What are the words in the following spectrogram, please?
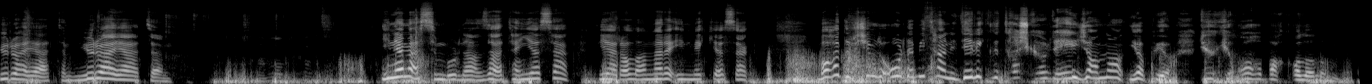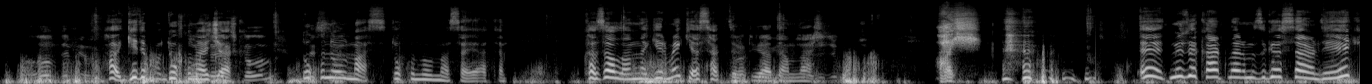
Yürü hayatım, yürü hayatım. İnemezsin buradan zaten yasak. Diğer alanlara inmek yasak. Bahadır şimdi orada bir tane delikli taş gördü heyecanla yapıyor. Diyor ki aa bak alalım. Alalım demiyorum. Ha gidip dokunacak. çıkalım. Dokunulmaz. Dokunulmaz hayatım. Kazı alanına girmek yasaktır diyor adamlar. Ay. evet müze kartlarımızı gösterdik.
